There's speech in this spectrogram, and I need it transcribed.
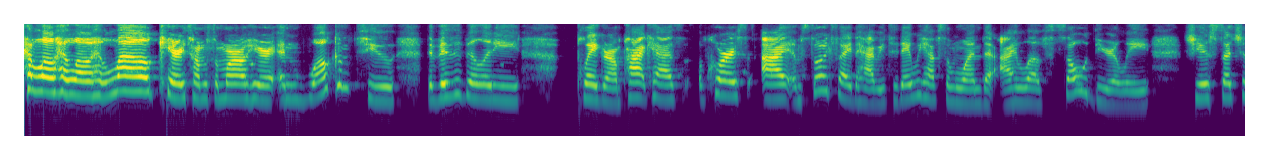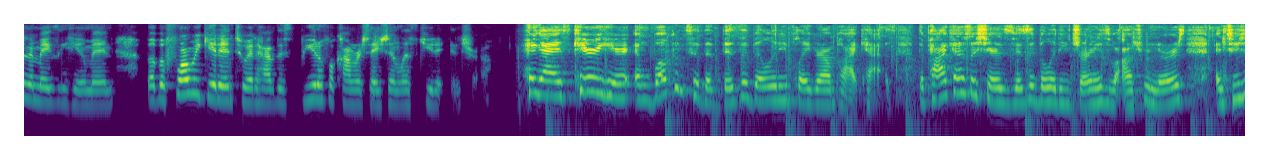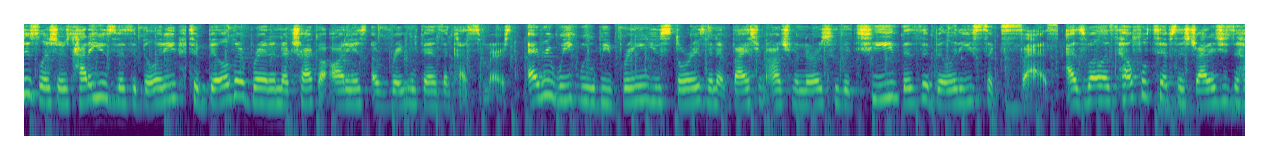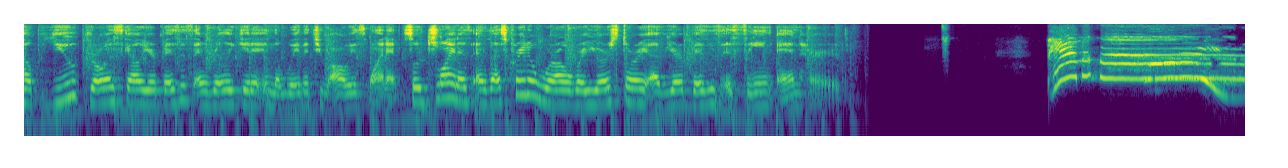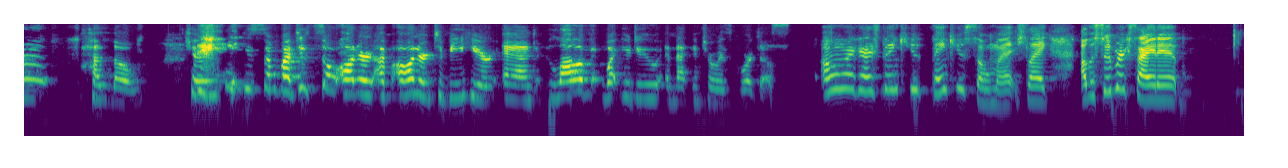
Hello, hello, hello. Carrie Thomas Amaro here, and welcome to the Visibility Playground podcast. Of course, I am so excited to have you. Today, we have someone that I love so dearly. She is such an amazing human. But before we get into it, have this beautiful conversation, let's cue the intro. Hey guys, Carrie here, and welcome to the Visibility Playground podcast, the podcast that shares visibility journeys of entrepreneurs and teaches listeners how to use visibility to build their brand and attract an audience of raving fans and customers. Every week, we will be bringing you stories and advice from entrepreneurs who've achieved visibility success, as well as helpful tips and strategies to help you grow and scale your business and really get it in the way that you always wanted. So join us and let's create a world where your story of your business is seen and heard. Pamela! Hello. Carrie, thank you so much. It's so honored. I'm honored to be here and love what you do. And that intro is gorgeous. Oh my gosh, thank you. Thank you so much. Like I was super excited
